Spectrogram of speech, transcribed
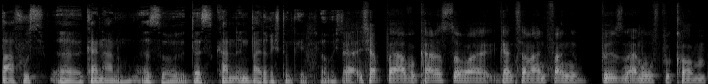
barfuß. Äh, keine Ahnung. Also das kann in beide Richtungen gehen, glaube ich. Ja, ich habe bei Avocado Store ganz am Anfang einen bösen Anruf bekommen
